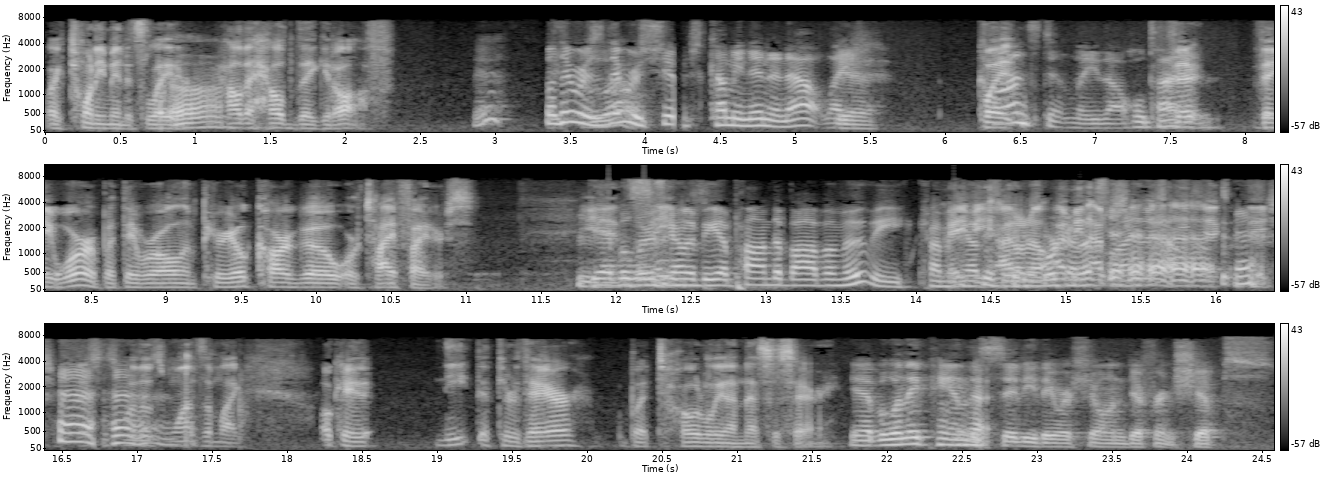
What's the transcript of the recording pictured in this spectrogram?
like 20 minutes later. Oh. How the hell did they get off? Yeah. Well, there was there was ships coming in and out like yeah. But constantly the whole time. they were, but they were all Imperial cargo or Tie fighters. Yeah, but There's going to be a Ponda Baba movie coming Maybe up. I don't know. I mean, I'm just find trying the explanation. This is one of those ones I'm like, okay, neat that they're there, but totally unnecessary. Yeah, but when they panned Yeah. the city, they were showing different ships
